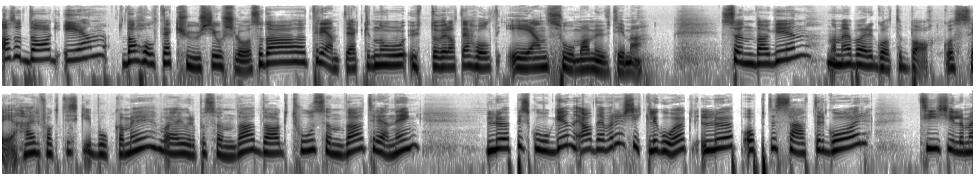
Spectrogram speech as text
Altså Dag én, da holdt jeg kurs i Oslo. Så da trente jeg ikke noe utover at jeg holdt én Zoma Move-time. Søndagen Nå må jeg bare gå tilbake og se her, faktisk, i boka mi. Hva jeg gjorde på søndag. Dag to søndag, trening. Løp i skogen. Ja, det var en skikkelig god økt. Løp opp til Sæter gård. 10 km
